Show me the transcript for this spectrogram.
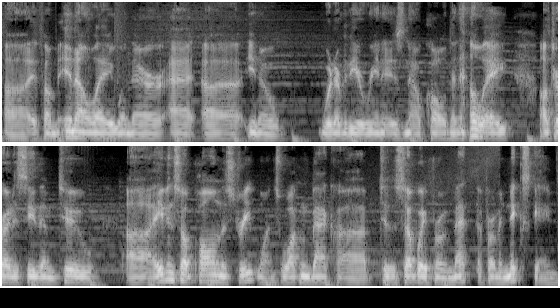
Uh, if I'm in LA when they're at, uh, you know, whatever the arena is now called in LA, I'll try to see them too. Uh, I even saw Paul in the street once, walking back uh, to the subway from a Met, from a Knicks game,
